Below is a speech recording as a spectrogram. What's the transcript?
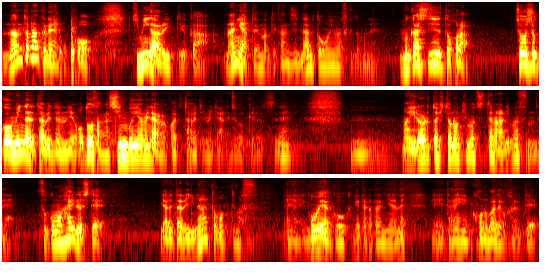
なんとなくねこう気味が悪いっていうか何やってんのって感じになると思いますけどもね昔で言うとほら朝食をみんなで食べてるのにお父さんが新聞読みながらこうやって食べてるみたいな状況ですね。うん、まあいろいろと人の気持ちってのはありますんでそこも配慮してやれたらいいなと思ってます。えー、ご迷惑をかけた方にはね、えー、大変この場でお借りて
